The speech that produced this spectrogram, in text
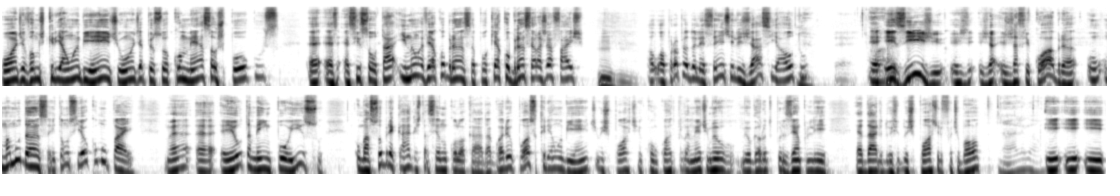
onde vamos criar um ambiente onde a pessoa começa aos poucos é, é, é se soltar e não haver a cobrança, porque a cobrança ela já faz. Uhum. O, próprio adolescente ele já se auto é, é, exige, já, já se cobra uma mudança. Então, se eu como pai, não é, eu também impor isso, uma sobrecarga está sendo colocada. Agora, eu posso criar um ambiente, o esporte, concordo plenamente. O meu, meu garoto, por exemplo, ele é da área do, do esporte, do futebol. Ah, legal. E, e, e,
